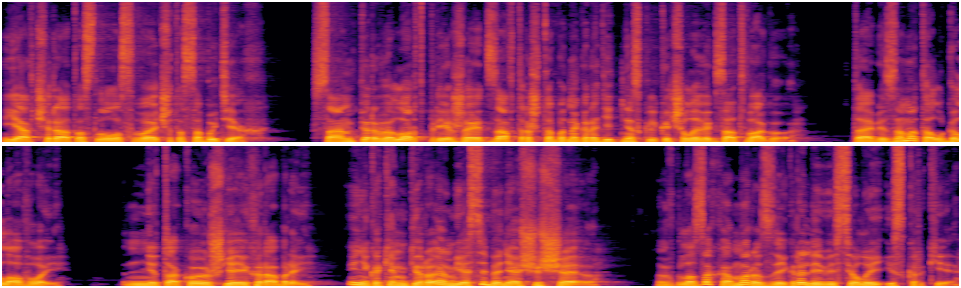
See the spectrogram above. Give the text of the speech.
«Я вчера отослала свой отчет о событиях. Сам Первый Лорд приезжает завтра, чтобы наградить несколько человек за отвагу». Тави замотал головой. «Не такой уж я и храбрый, и никаким героем я себя не ощущаю». В глазах Амары заиграли веселые искорки.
